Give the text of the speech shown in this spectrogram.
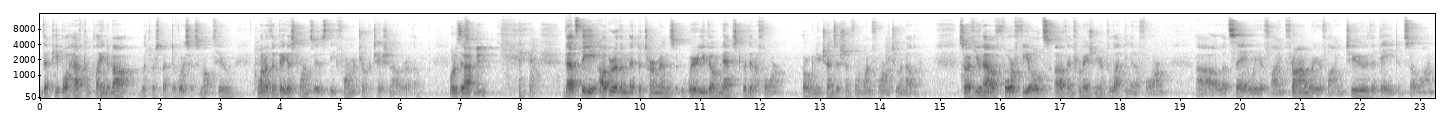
that people have complained about with respect to Voice XML2. One of the biggest ones is the form interpretation algorithm. What does this, that mean? that's the algorithm that determines where you go next within a form or when you transition from one form to another. So if you have four fields of information you're collecting in a form, uh, let's say where you're flying from, where you're flying to, the date, and so on.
